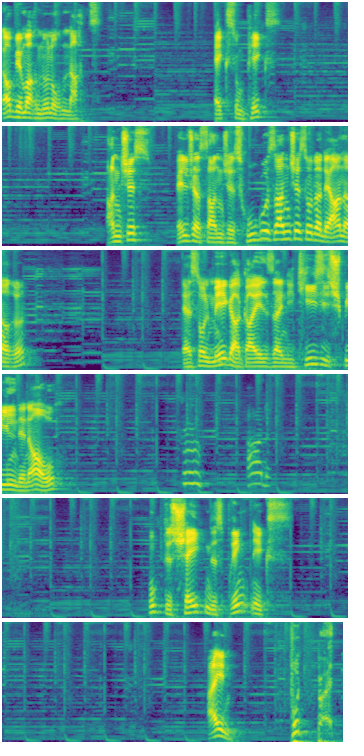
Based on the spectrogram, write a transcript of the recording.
Glaube, wir machen nur noch nachts. Hex und Pix. Sanchez. Welcher Sanchez? Hugo Sanchez oder der andere? Der soll mega geil sein. Die Teasies spielen den auch. Hm, schade. Guck, das Shaken, das bringt nichts. Ein. Foot Birthday.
